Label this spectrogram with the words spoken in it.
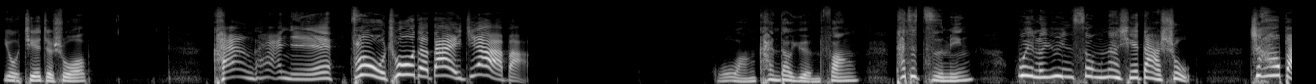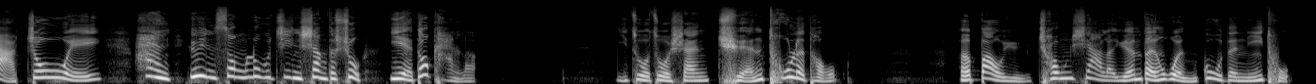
又接着说：“看看你付出的代价吧。”国王看到远方，他的子民。为了运送那些大树，只好把周围和运送路径上的树也都砍了，一座座山全秃了头。而暴雨冲下了原本稳固的泥土，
